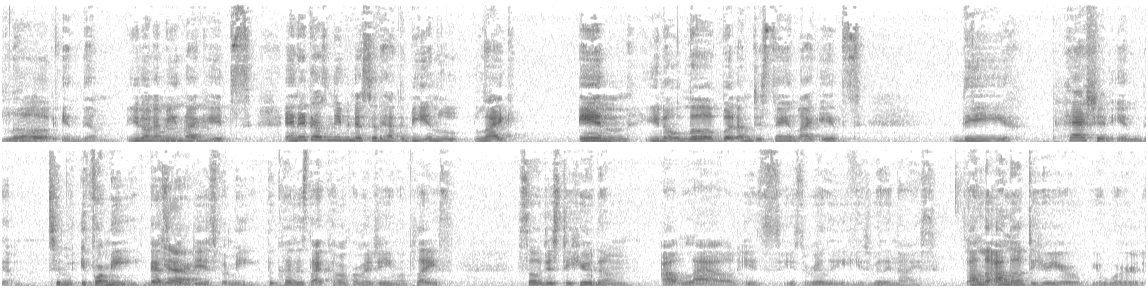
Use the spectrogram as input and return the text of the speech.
love in them. You know what I mean? Like Mhm. it's and it doesn't even necessarily have to be in like in, you know, love, but I'm just saying like it's the passion in them to me, for me that's Yeah. what it is for me because it's like coming from a genuine place so just to hear them out loud is is really is really nice i, lo- I love to hear your your words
